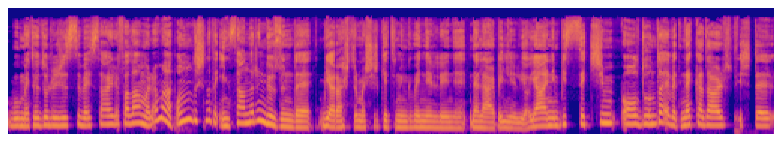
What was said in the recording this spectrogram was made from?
bu metodolojisi vesaire falan var ama onun dışında da insanların gözünde bir araştırma şirketinin güvenirliğini neler belirliyor? Yani bir seçim olduğunda evet ne kadar işte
